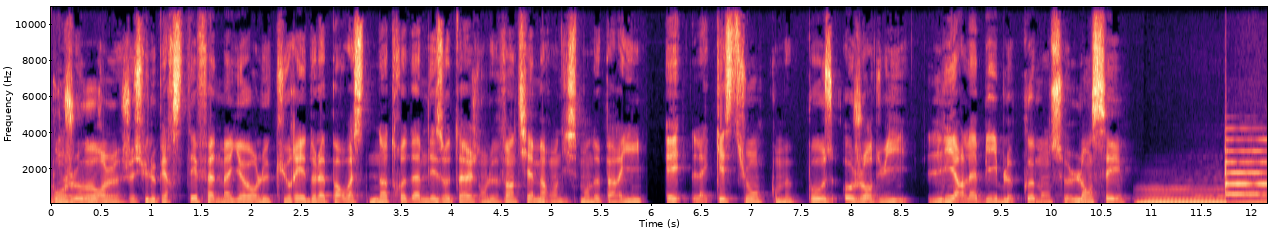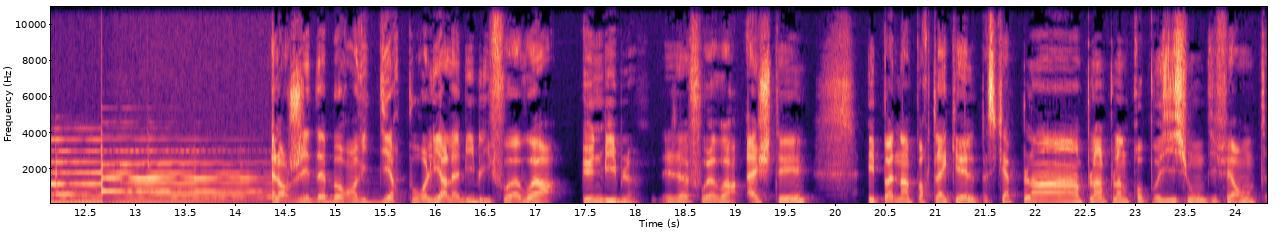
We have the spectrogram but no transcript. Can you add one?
Bonjour, je suis le père Stéphane Mayor, le curé de la paroisse Notre-Dame des Otages dans le 20e arrondissement de Paris. Et la question qu'on me pose aujourd'hui, lire la Bible, comment se lancer? Alors j'ai d'abord envie de dire, pour lire la Bible, il faut avoir une Bible. Déjà, faut l'avoir achetée, et pas n'importe laquelle, parce qu'il y a plein, plein, plein de propositions différentes.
